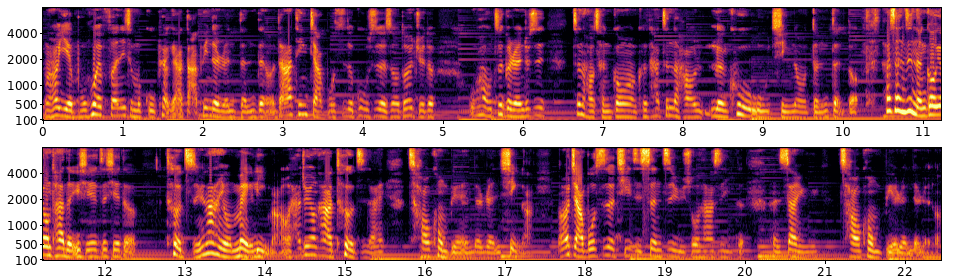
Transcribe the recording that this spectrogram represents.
然后也不会分什么股票给他打拼的人等等。大家听贾博士的故事的时候，都会觉得。哇，这个人就是真的好成功哦，可是他真的好冷酷无情哦，等等的。他甚至能够用他的一些这些的特质，因为他很有魅力嘛，他就用他的特质来操控别人的人性啊。然后贾伯斯的妻子甚至于说他是一个很善于操控别人的人哦。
